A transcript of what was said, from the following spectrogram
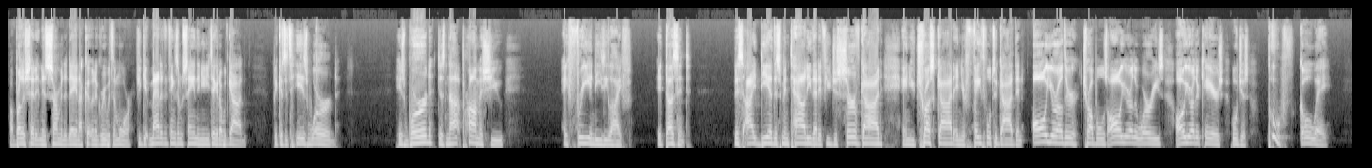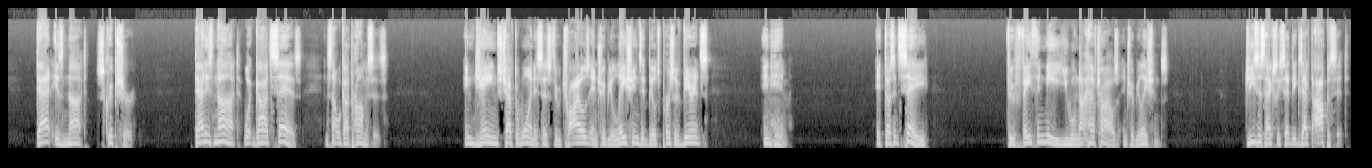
My brother said it in his sermon today, and I couldn't agree with him more. If you get mad at the things I'm saying, then you need to take it up with God because it's His word. His word does not promise you a free and easy life. It doesn't. This idea, this mentality that if you just serve God and you trust God and you're faithful to God, then all your other troubles, all your other worries, all your other cares will just poof, go away. That is not scripture. That is not what God says. And it's not what God promises. In James chapter 1, it says, through trials and tribulations, it builds perseverance in Him. It doesn't say, through faith in me, you will not have trials and tribulations. Jesus actually said the exact opposite.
